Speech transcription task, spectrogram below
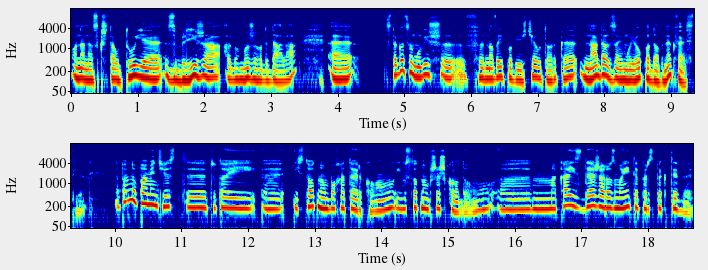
ona nas kształtuje, zbliża albo może oddala. Z tego, co mówisz w nowej powieści, autorkę nadal zajmują podobne kwestie. Na pewno pamięć jest y, tutaj y, istotną bohaterką i istotną przeszkodą. Y, Makai zderza rozmaite perspektywy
